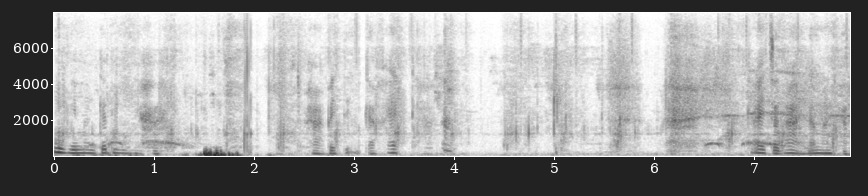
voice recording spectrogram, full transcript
นี้มันก็ดีค่ะพาไปดื่มกาแฟกันใกล้จะได้แล้วมั้งค่ะ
